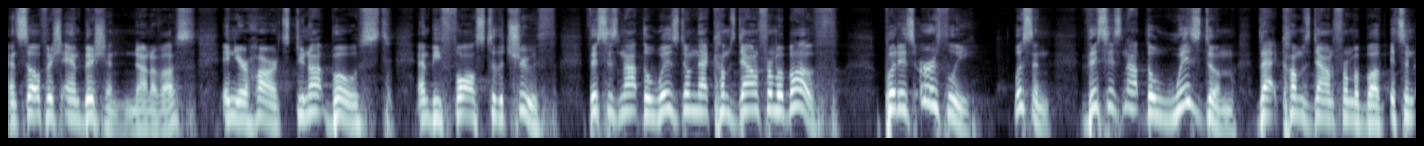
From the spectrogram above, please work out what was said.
and selfish ambition, none of us, in your hearts, do not boast and be false to the truth. This is not the wisdom that comes down from above, but is earthly. Listen, this is not the wisdom that comes down from above. It's an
